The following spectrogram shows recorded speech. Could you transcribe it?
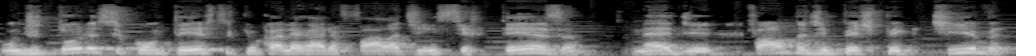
onde todo esse contexto que o Caligari fala de incerteza, né, de falta de perspectiva,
